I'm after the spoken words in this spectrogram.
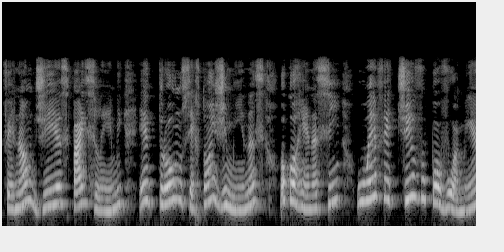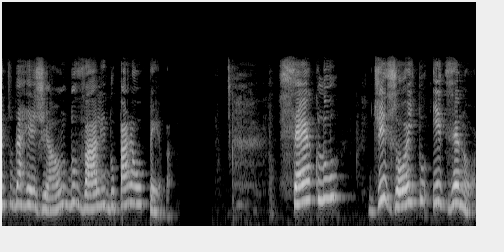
Fernão Dias Paes Leme entrou nos sertões de Minas, ocorrendo assim o efetivo povoamento da região do Vale do Paraopeba. Século 18 e 19.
